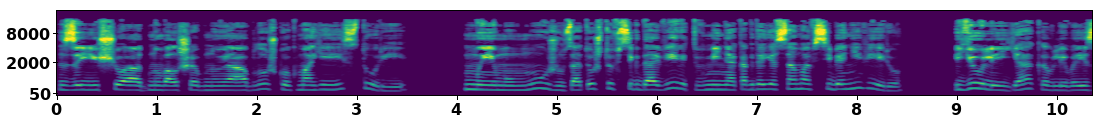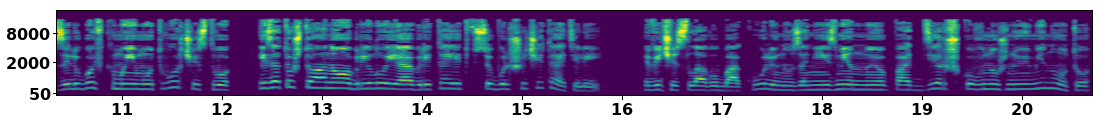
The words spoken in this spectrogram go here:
за еще одну волшебную обложку к моей истории. Моему мужу за то, что всегда верит в меня, когда я сама в себя не верю. Юлии Яковлевой за любовь к моему творчеству и за то, что оно обрело и обретает все больше читателей. Вячеславу Бакулину за неизменную поддержку в нужную минуту,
